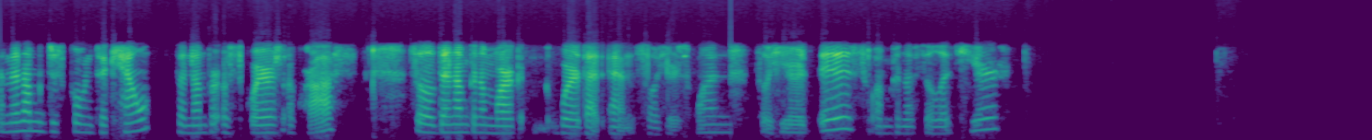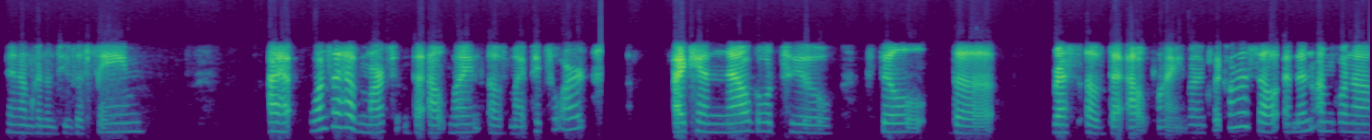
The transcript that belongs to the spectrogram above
And then I'm just going to count the number of squares across. So then I'm going to mark where that ends. So here's one. So here it is. So I'm going to fill it here. And I'm going to do the same. I have Once I have marked the outline of my pixel art, I can now go to fill the rest of the outline. I'm going to click on the cell and then I'm going to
